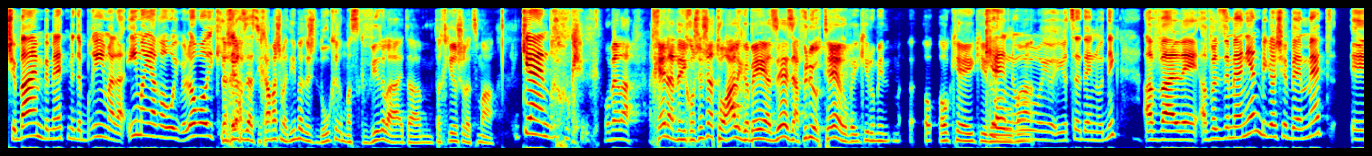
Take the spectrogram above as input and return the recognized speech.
שבה הם באמת מדברים על האם היה ראוי ולא ראוי, כי דרך זה... אגב, זה השיחה, מה שמדהים בה זה שדרוקר מסגביר לה את התחקיר של עצמה. כן, דרוקר. הוא אומר לה, אכן, אני חושב שאת טועה לגבי הזה, זה אפילו יותר, והיא כאילו מין, "א- אוקיי, כאילו, כן, מה... הוא יוצא די נודניק, אבל, אה, אבל זה מעניין בגלל שבאמת אה,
